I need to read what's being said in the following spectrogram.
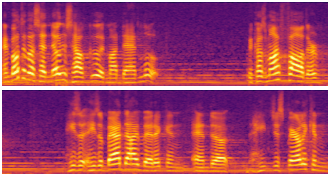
and both of us had noticed how good my dad looked. Because my father, he's a, he's a bad diabetic, and, and uh, he just barely can,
